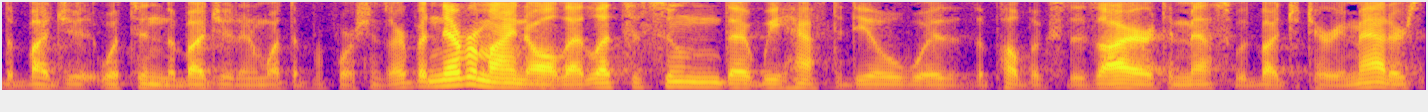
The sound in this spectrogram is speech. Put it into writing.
the budget, what's in the budget and what the proportions are. But never mind all that. Let's assume that we have to deal with the public's desire to mess with budgetary matters.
